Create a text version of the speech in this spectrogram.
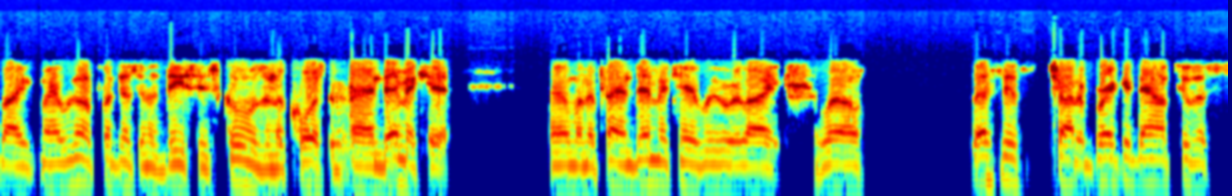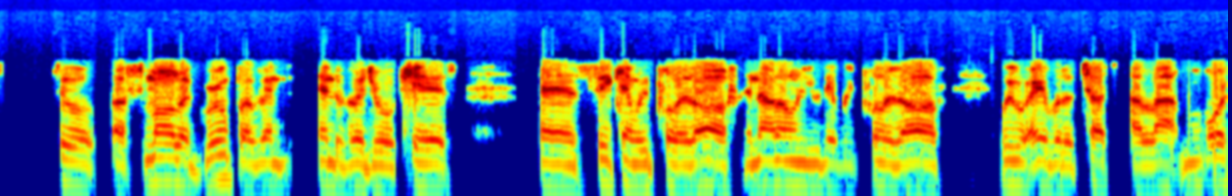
like, man, we're gonna put this in the DC schools, and of course the pandemic hit. And when the pandemic hit, we were like, well, let's just try to break it down to the to a smaller group of in, individual kids and see can we pull it off. And not only did we pull it off, we were able to touch a lot more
